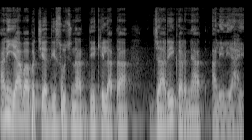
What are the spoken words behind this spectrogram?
आणि याबाबतची अधिसूचना देखील आता जारी करण्यात आलेली आहे.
